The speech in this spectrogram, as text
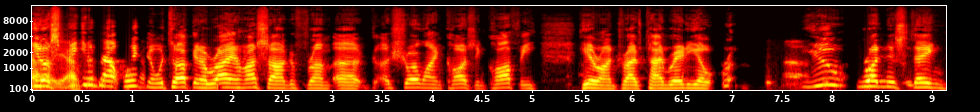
You know, Oh, yeah. speaking about winter, we're talking to Ryan Haarsager from uh, Shoreline Cars and Coffee here on Drive Time Radio. You run this thing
